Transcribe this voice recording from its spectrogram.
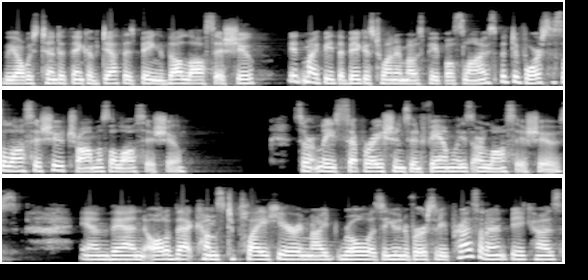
we always tend to think of death as being the loss issue. It might be the biggest one in most people's lives, but divorce is a loss issue, trauma is a loss issue. Certainly, separations in families are loss issues. And then all of that comes to play here in my role as a university president because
